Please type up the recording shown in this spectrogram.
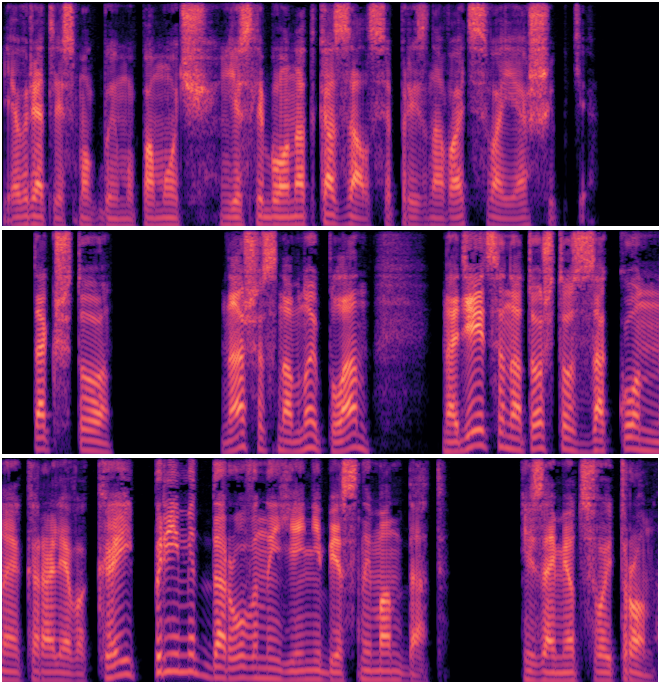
я вряд ли смог бы ему помочь, если бы он отказался признавать свои ошибки. Так что наш основной план — надеяться на то, что законная королева Кей примет дарованный ей небесный мандат и займет свой трон.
